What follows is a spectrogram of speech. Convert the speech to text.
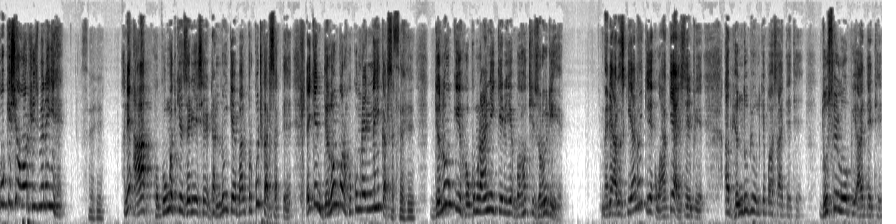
वो किसी और चीज़ में नहीं है। सही। यानी आप हुकूमत के ज़रिए से डंडों के बल पर कुछ कर सकते हैं लेकिन दिलों पर हुक्मरानी नहीं कर सकते। हैं दिलों की हुक्मरानी के लिए बहुत ही ज़रूरी है। मैंने अर्ज़ किया ना कि एक वाक्य है सिर्फ़ ये अब हिंदू भी उनके पास आते थे दूसरे लोग भी आते थे।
